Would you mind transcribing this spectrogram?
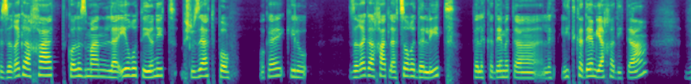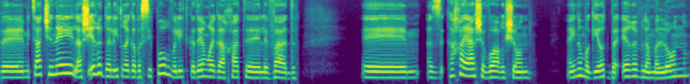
וזה רגע אחת כל הזמן להעיר אותי, יונית, בשביל זה את פה, אוקיי? כאילו, זה רגע אחת לעצור את דלית ולקדם את ה... להתקדם יחד איתה, ומצד שני, להשאיר את דלית רגע בסיפור ולהתקדם רגע אחת אה, לבד. אה, אז ככה היה השבוע הראשון. היינו מגיעות בערב למלון,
